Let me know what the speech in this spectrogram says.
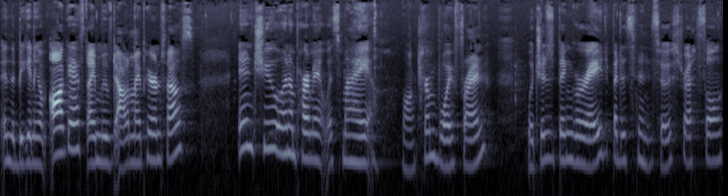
in the beginning of August, I moved out of my parents' house into an apartment with my long-term boyfriend which has been great, but it's been so stressful.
